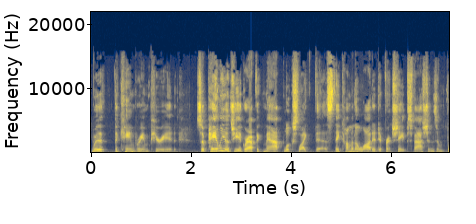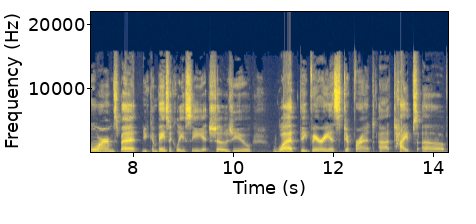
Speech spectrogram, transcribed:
with the Cambrian period. So paleogeographic map looks like this. They come in a lot of different shapes, fashions, and forms, but you can basically see it shows you what the various different uh, types of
